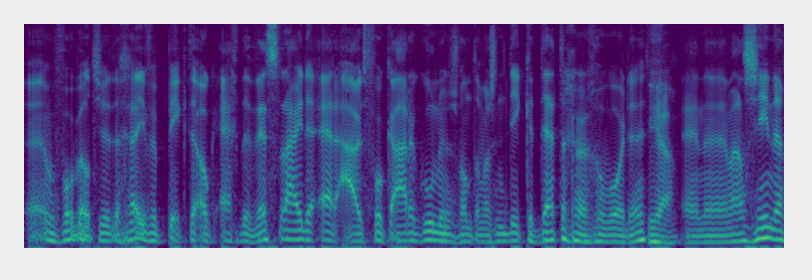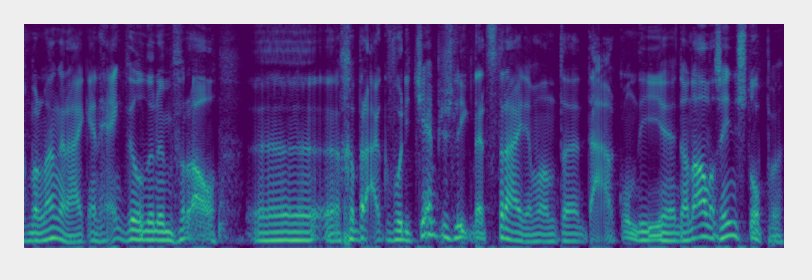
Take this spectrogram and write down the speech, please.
een voorbeeldje te geven, pikte ook echt de wedstrijden eruit voor Karagoenens. Want dat was een dikke dertiger geworden. Ja. En waanzinnig belangrijk. En Henk wilde hem vooral gebruiken voor die Champions League wedstrijden. Want daar kon hij dan alles in stoppen.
